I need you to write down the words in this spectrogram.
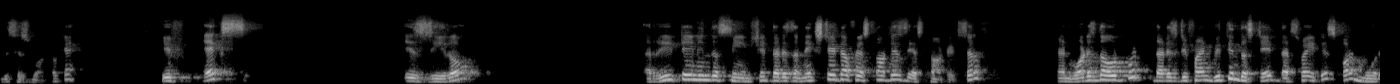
This is what, okay? If x is zero, retain in the same state, that is the next state of S naught is S naught itself. And what is the output? That is defined within the state. That's why it is called Moore,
